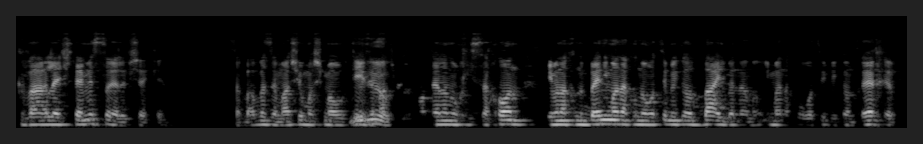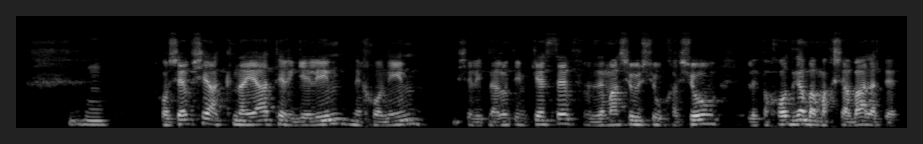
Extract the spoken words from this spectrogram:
כבר ל-12 אלף שקל. סבבה? זה משהו משמעותי, זה משהו נותן לנו חיסכון, אם אנחנו, בין אם אנחנו רוצים לקנות בית, בין אם אנחנו רוצים לקנות רכב. Mm-hmm. חושב שהקניית הרגלים נכונים של התנהלות עם כסף זה משהו שהוא חשוב, לפחות גם במחשבה לתת.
